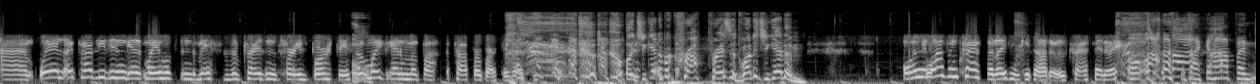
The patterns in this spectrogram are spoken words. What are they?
um, well, I probably didn't get my husband the best of the presents for his birthday, so Oh. I might get him a, ba- a proper birthday present. Oh, did you get him a crap present? What did you get him? Well, it wasn't crap, but I think he thought it was crap anyway. that can happen.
